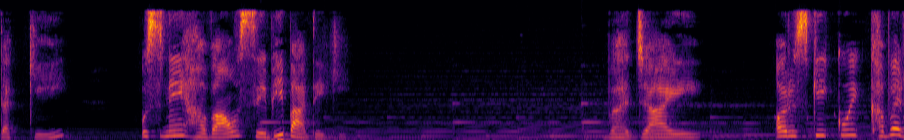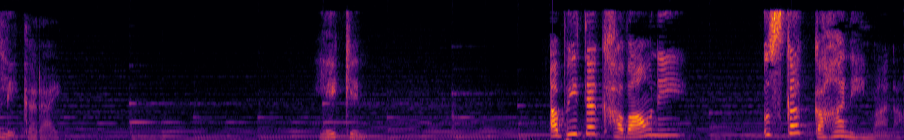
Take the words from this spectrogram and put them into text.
तक कि उसने हवाओं से भी बातें की। वह जाए और उसकी कोई खबर लेकर आए। लेकिन अभी तक हवाओं ने उसका कहा नहीं माना।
